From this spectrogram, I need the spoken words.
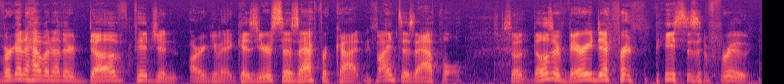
we're gonna have another dove pigeon argument because yours says apricot and mine says apple. So those are very different pieces of fruit.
